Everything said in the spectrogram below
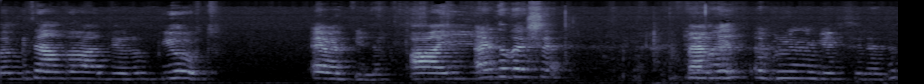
Ben bir tane daha diyorum. Yoğurt. Evet bildim. Ay. Arkadaşlar Ben ben de- öbürünü getirelim.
